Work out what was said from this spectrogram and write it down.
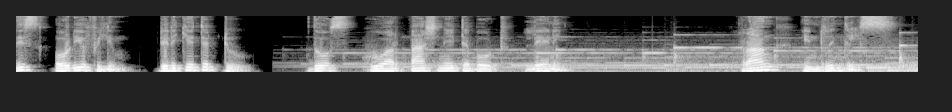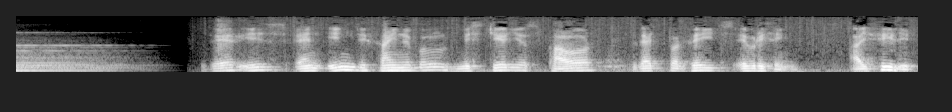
This audio film dedicated to those who are passionate about learning. Rank in wrinkles. There is an indefinable, mysterious power that pervades everything. I feel it.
